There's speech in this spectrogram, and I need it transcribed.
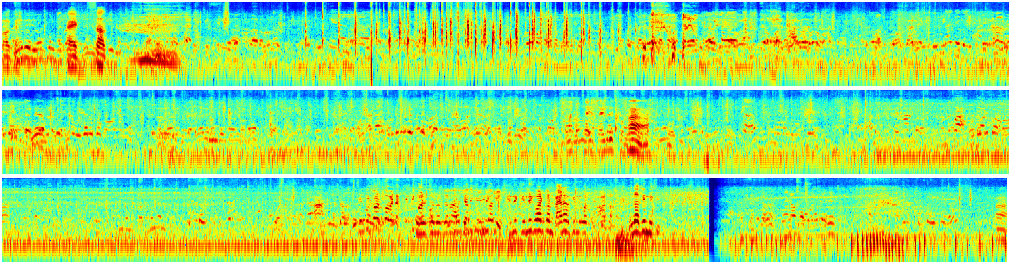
Okay. Right sir ఆ, కింది కిందికి పట్టుకోండి బ్యానర్ కిందికి పట్టుకోండి అట్లా. ఇంకా కిందికి ఆ.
